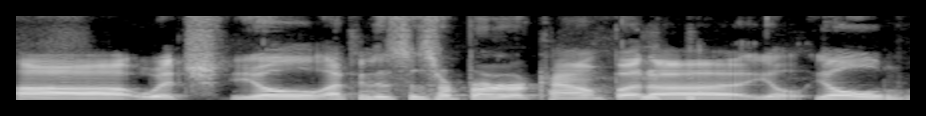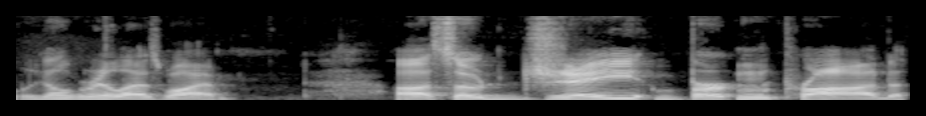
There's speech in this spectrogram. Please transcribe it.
Uh, which you'll I think this is her burner account, but uh, you'll you'll you'll realize why. Uh, so Jay Burton Prod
